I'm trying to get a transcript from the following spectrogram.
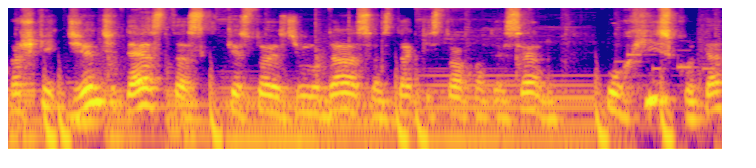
Eu acho que diante destas questões de mudanças tá, que estão acontecendo, o risco, tá,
